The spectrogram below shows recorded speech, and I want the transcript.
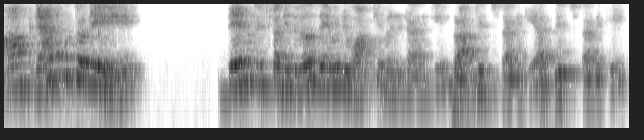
ఆ జ్ఞానముతోనే దేవుని సన్నిధిలో దేవుని వాక్యం వినటానికి ప్రార్థించడానికి అర్థించడానికి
